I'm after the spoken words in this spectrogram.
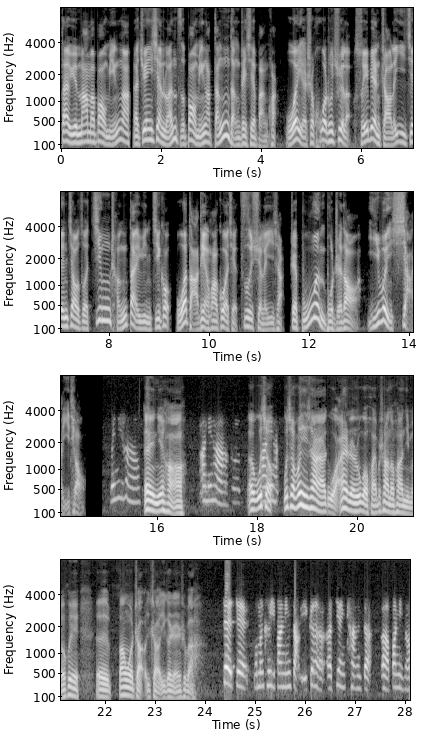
代孕妈妈报名啊、呃捐献卵子报名啊等等这些板块。我也是豁出去了，随便找了一间叫做京城代孕机构，我打电话过去咨询了一下，这不问不知道啊，一问吓一跳。喂，你好。哎，你好。啊，你好。呃，我想我想问一下，我爱人如果怀不上的话，你们会呃帮我找找一个人是吧？对对，我们可以帮您找一个呃健康的呃帮你们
